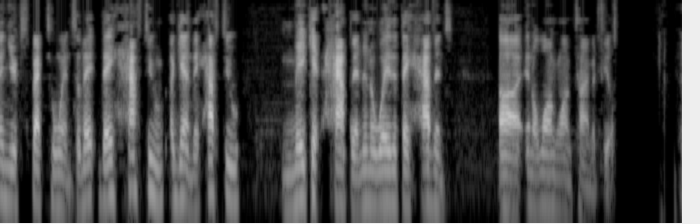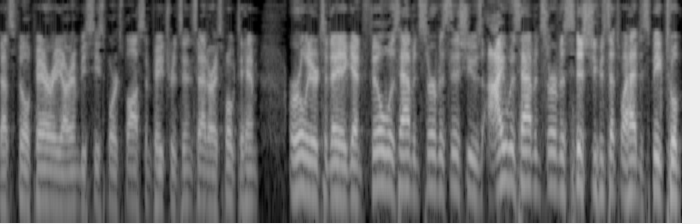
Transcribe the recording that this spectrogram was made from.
and you expect to win. So they, they have to, again, they have to make it happen in a way that they haven't uh, in a long, long time. It feels. That's Phil Perry, our NBC Sports Boston Patriots insider. I spoke to him earlier today. Again, Phil was having service issues. I was having service issues. That's why I had to speak to him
